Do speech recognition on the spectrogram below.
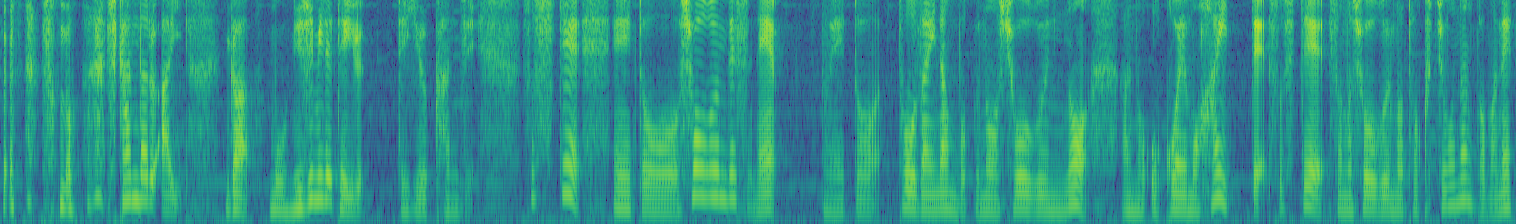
そのシカンダル愛がもう滲み出ているっていう感じ。そして、えっ、ー、と、将軍ですね。えーと、東西南北の将軍のあのお声も入って、そしてその将軍の特徴なんかもね、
